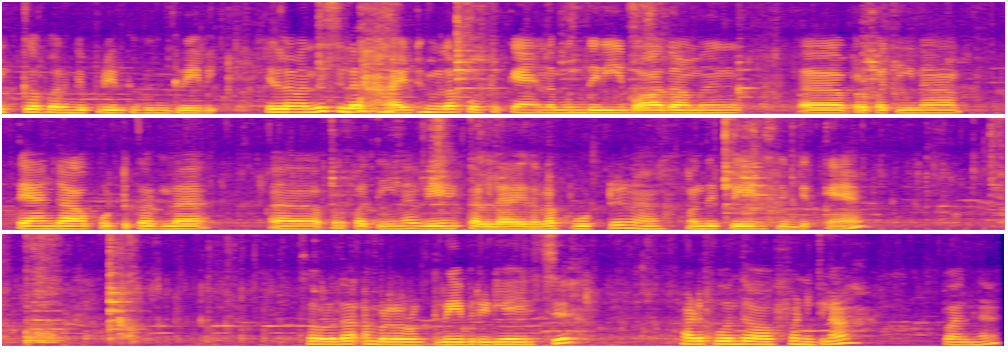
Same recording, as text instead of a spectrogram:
திக்காக பாருங்கள் எப்படி இருக்குதுன்னு கிரேவி இதில் வந்து சில ஐட்டம்லாம் போட்டிருக்கேன். இந்த முந்திரி பாதாம் அப்புறம் பார்த்திங்கன்னா தேங்காய் பொட்டுக்கடலை அப்புறம் பார்த்திங்கன்னா வேர்க்கடலை இதெல்லாம் போட்டு நான் வந்து கிரேவி செஞ்சுருக்கேன். ஸோ அவ்வளோதான் நம்மளோட கிரேவி ரெடி ஆயிடுச்சு அடுப்பு வந்து ஆஃப் பண்ணிக்கலாம். பாருங்கள்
